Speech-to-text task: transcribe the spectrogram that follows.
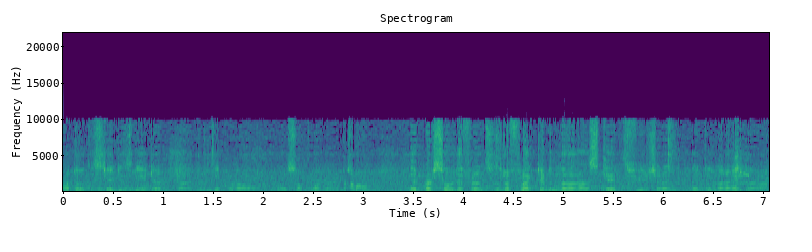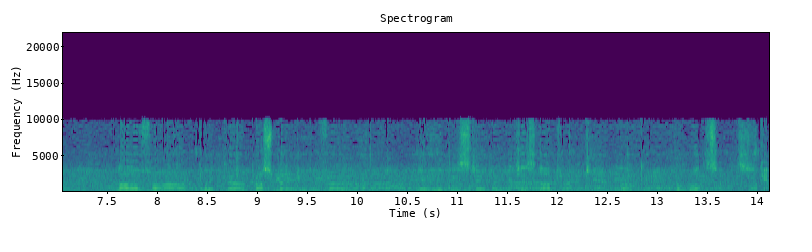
whatever the state is needed. I think they could have uh, supported. Somehow their personal differences reflected in the state's future and they denied uh, a lot of uh, economic uh, prosperity for uh, AP state and which is not right from both sides. Okay.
